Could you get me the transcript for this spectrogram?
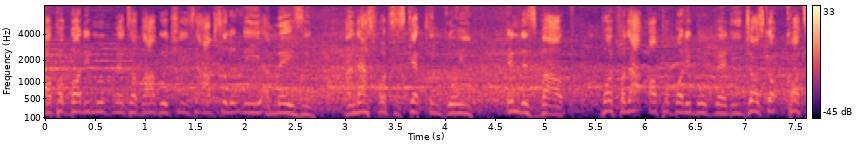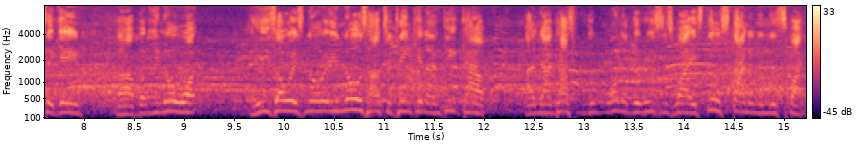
upper body movement of Abuchi is absolutely amazing. And that's what has kept him going in this bout. But for that upper body movement, he just got caught again. Uh, but you know what? He's always know he knows how to dink in and dink out. And uh, that's the, one of the reasons why he's still standing in this fight.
